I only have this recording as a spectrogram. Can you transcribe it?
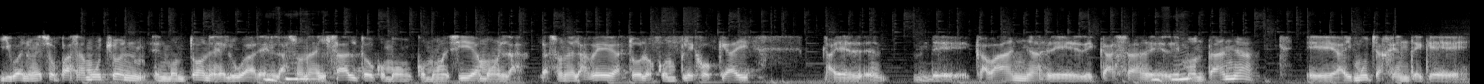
Y bueno, eso pasa mucho en, montones de lugares, en la zona del Salto, como, como decíamos, en la, zona de Las Vegas, todos los complejos que hay, eh, de cabañas, de, casas, de, montaña, eh, hay mucha gente que,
